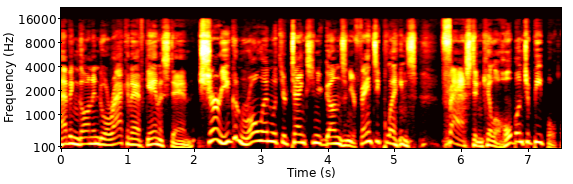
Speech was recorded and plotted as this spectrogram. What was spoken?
having gone into Iraq and Afghanistan. Sure, you can roll in with your tanks and your guns and your fancy planes fast and kill a whole bunch of people.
